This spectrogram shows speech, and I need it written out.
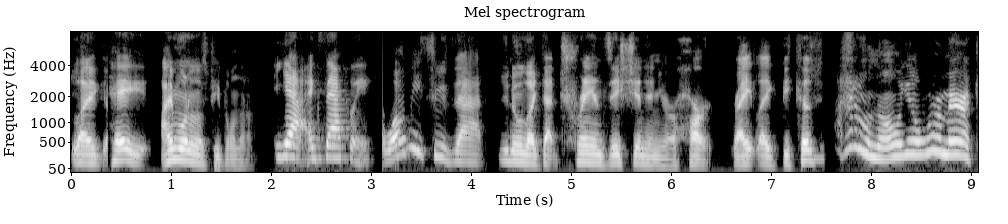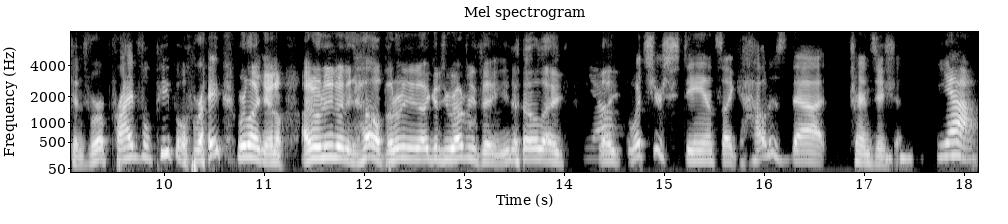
Like, hey, I'm one of those people now. Yeah, exactly. Walk me through that, you know, like that transition in your heart right? Like, because I don't know, you know, we're Americans, we're a prideful people, right? We're like, you know, I don't need any help. I don't need, I can do everything, you know, like, yeah. like, what's your stance? Like, how does that transition? Mm-hmm. Yeah,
